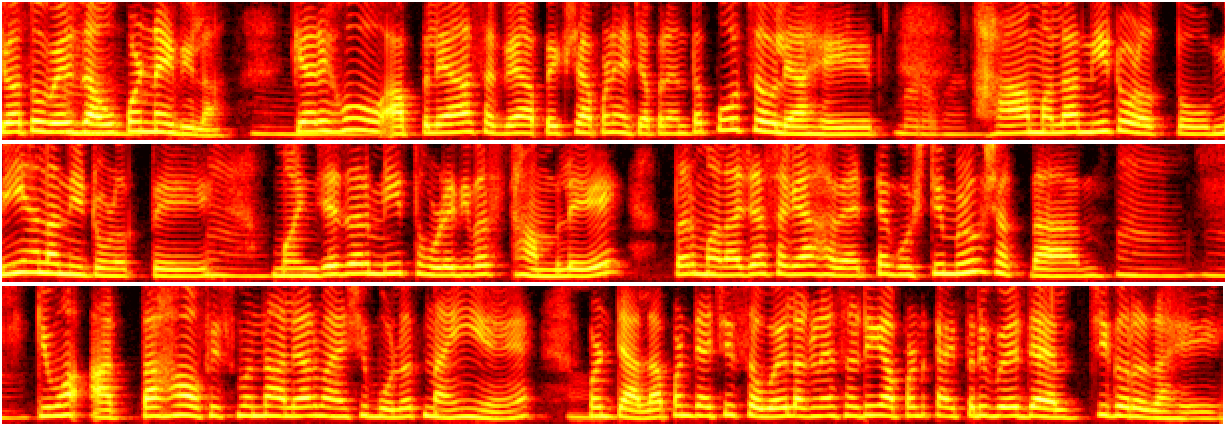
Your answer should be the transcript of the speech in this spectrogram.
किंवा तो वेळ जाऊ. पण नाही दिला. की अरे हो आपल्या सगळ्या अपेक्षा आपण ह्याच्यापर्यंत पोहोचवल्या आहेत. हा मला नीट ओळखतो मी ह्याला नीट ओळखते. म्हणजे जर मी थोडे दिवस थांबले तर मला ज्या सगळ्या हव्या आहेत त्या गोष्टी मिळू शकतात. किंवा आत्ता हा ऑफिसमधनं आल्यावर माझ्याशी बोलत नाहीये पण त्याला पण त्याची सवय लागण्यासाठी आपण काहीतरी वेळ द्यायची गरज आहे.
